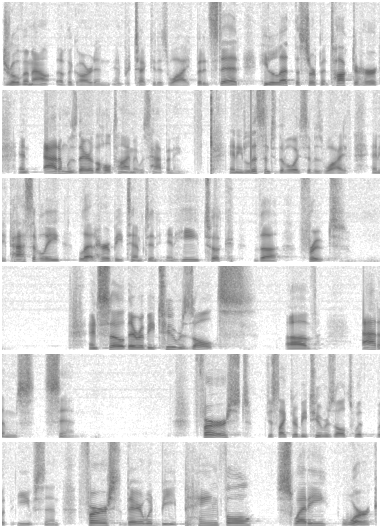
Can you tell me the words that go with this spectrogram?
drove him out of the garden and protected his wife. But instead, he let the serpent talk to her, and Adam was there the whole time it was happening and he listened to the voice of his wife, and he passively let her be tempted, and he took the fruit. And so there would be two results of Adam's sin. First, just like there would be two results with, with Eve's sin, first, there would be painful, sweaty work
